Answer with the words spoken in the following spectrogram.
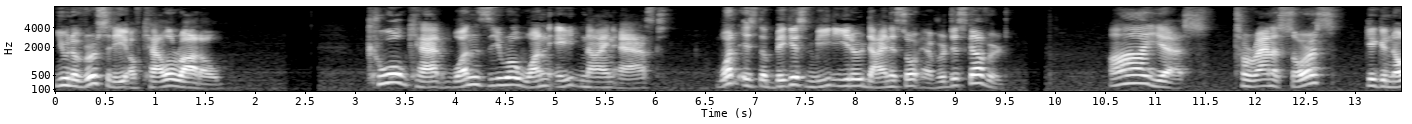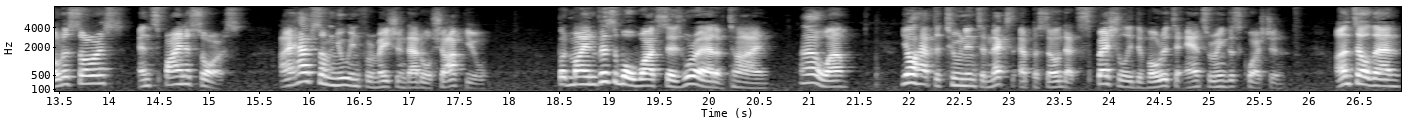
University of Colorado. CoolCat10189 asks, What is the biggest meat-eater dinosaur ever discovered? Ah yes, Tyrannosaurus, Giganotosaurus, and Spinosaurus. I have some new information that will shock you. But my invisible watch says we're out of time. Oh well. You'll have to tune in to next episode that's specially devoted to answering this question. Until then,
